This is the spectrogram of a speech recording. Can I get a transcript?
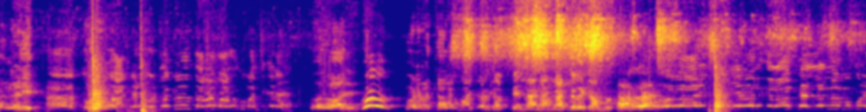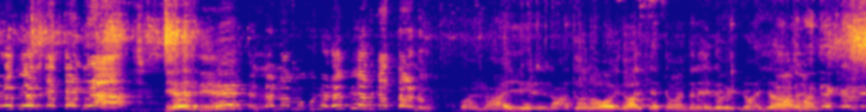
అంగడి. తలకు మాత్రం పిల్లని అంగట్లో పెట్టి అమ్ముతారా? ఏంది? పేరు అబ్బా, నాయి నాతో ఇది వారికి ఎంతమంది ఇల్లు పెట్టినావు? అయ్యా. ఎంతమంది ఎక్కడిది?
